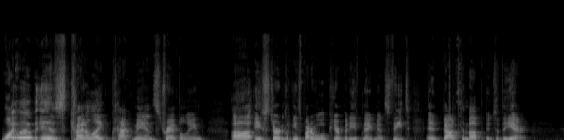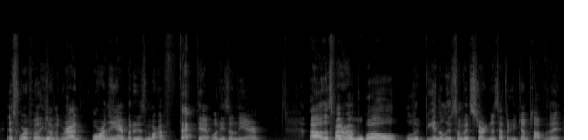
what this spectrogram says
White web is kind of like Pac-Man's trampoline. Uh, a sturdy-looking spider will appear beneath Mega Man's feet and bounce him up into the air. This works whether he's on the ground or in the air, but it is more effective when he's in the air. Uh, the spider web Mhm. will lo- begin to lose some of its sturdiness after he jumps off of it,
